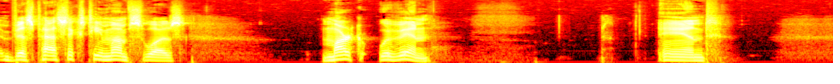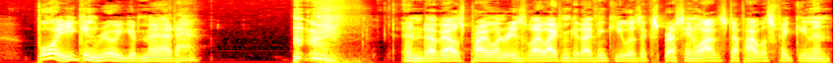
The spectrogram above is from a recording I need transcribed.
this past sixteen months was Mark Levin and boy, he can really get mad. and uh, that was probably one of the reasons why I liked him because I think he was expressing a lot of stuff I was thinking. And,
